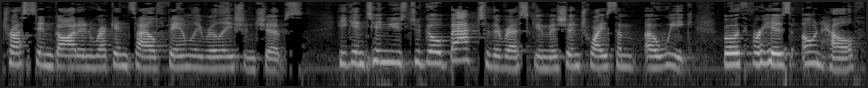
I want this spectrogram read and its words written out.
trust in God and reconciled family relationships. He continues to go back to the rescue mission twice a week, both for his own health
